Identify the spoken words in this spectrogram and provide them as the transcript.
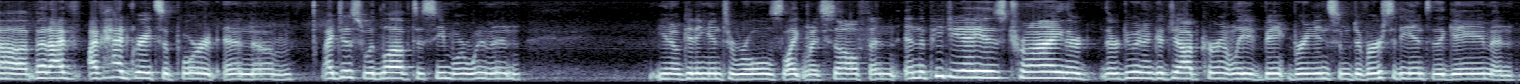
uh, but I've I've had great support, and um, I just would love to see more women you know, getting into roles like myself, and, and the PGA is trying. They're they're doing a good job currently, bringing some diversity into the game and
